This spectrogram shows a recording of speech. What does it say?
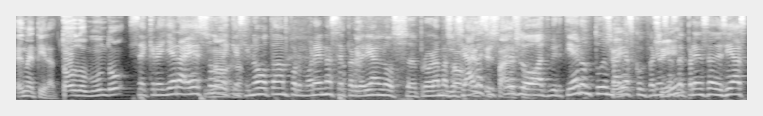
es mentira. Todo mundo. Se creyera eso de que si no votaban por Morena se perderían los eh, programas sociales. y ustedes lo advirtieron, tú en varias conferencias de prensa decías,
